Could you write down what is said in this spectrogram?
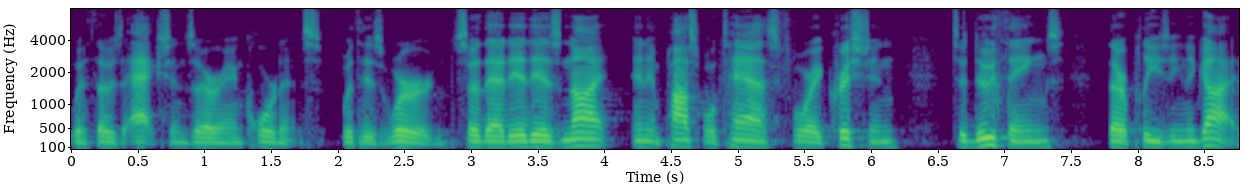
with those actions that are in accordance with his word, so that it is not an impossible task for a Christian to do things that are pleasing to God.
